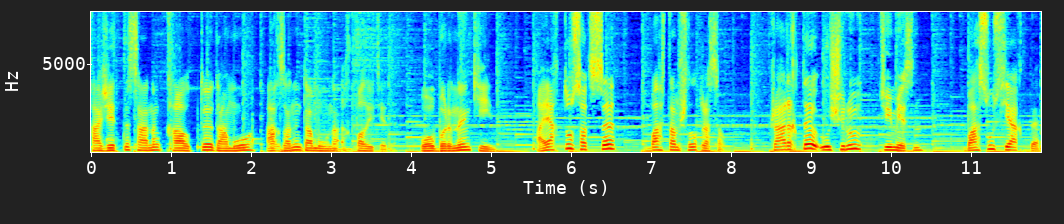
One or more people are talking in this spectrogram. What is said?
қажетті санның қалыпты дамуы ағзаның дамуына ықпал етеді. Обырынан кейін аяқту сатысы бастамшылық жасау. Жарықты өшіру түймесін басу сияқты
